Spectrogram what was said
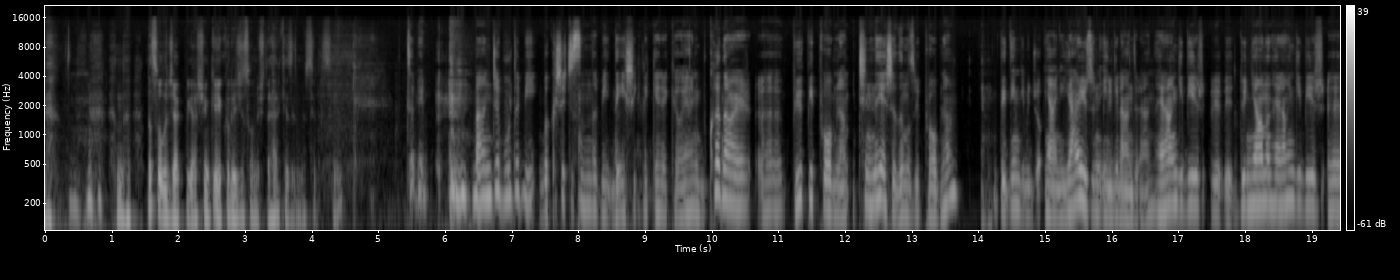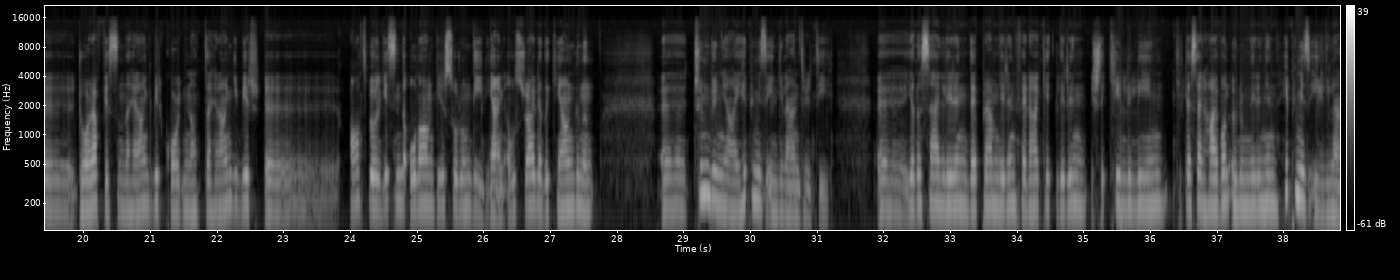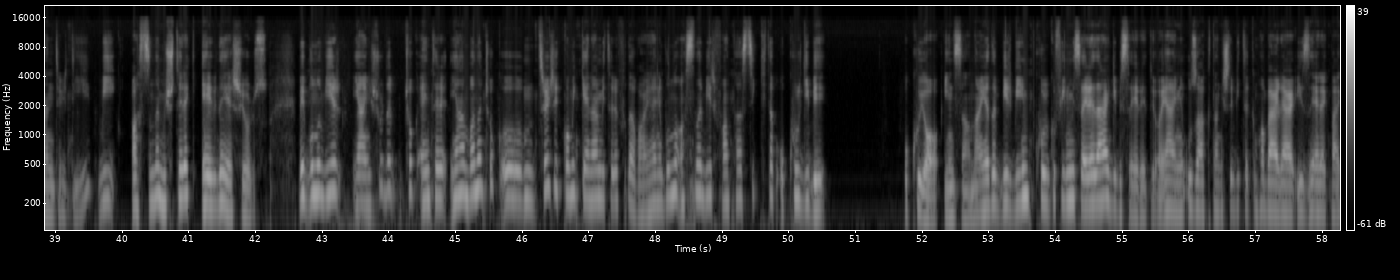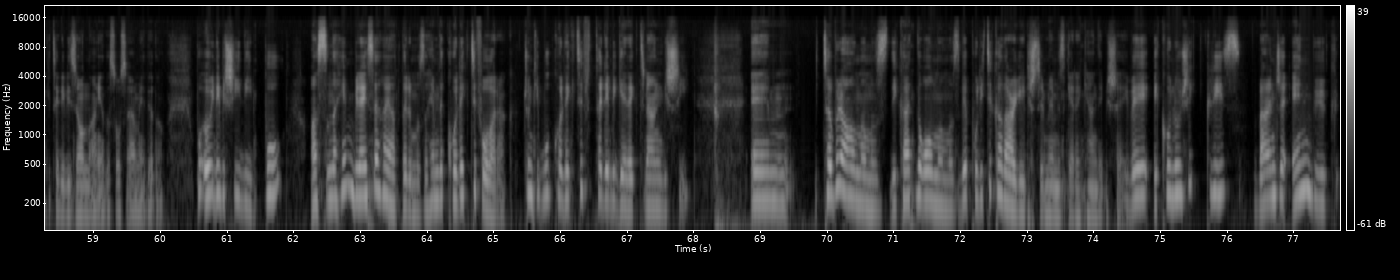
nasıl olacak bu ya? Çünkü ekoloji sonuçta herkesin meselesi. Tabii bence burada bir bakış açısında bir değişiklik gerekiyor. Yani bu kadar e, büyük bir problem, içinde yaşadığımız bir problem dediğim gibi yani yeryüzünü ilgilendiren herhangi bir e, e, dünyanın herhangi bir e, coğrafyasında herhangi bir koordinatta herhangi bir e, alt bölgesinde olan bir sorun değil. Yani Avustralya'daki yangının e, tüm dünyayı hepimizi ilgilendirdiği e, ya da sellerin, depremlerin, felaketlerin, işte kirliliğin, kitlesel hayvan ölümlerinin hepimizi ilgilendirdiği bir aslında müşterek evde yaşıyoruz. Ve bunu bir yani şurada çok enter yani bana çok um, trajik komik gelen bir tarafı da var. Yani bunu aslında bir fantastik kitap okur gibi okuyor insanlar ya da bir bilim kurgu filmi seyreder gibi seyrediyor. Yani uzaktan işte bir takım haberler izleyerek belki televizyondan ya da sosyal medyadan. Bu öyle bir şey değil. Bu aslında hem bireysel hayatlarımızı hem de kolektif olarak. Çünkü bu kolektif talebi gerektiren bir şey. Ee, tavır almamız, dikkatli olmamız ve politikalar geliştirmemiz gereken de bir şey. Ve ekolojik kriz bence en büyük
